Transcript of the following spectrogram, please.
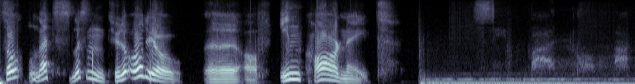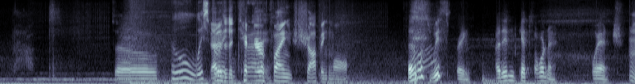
So let's listen to the audio uh, of Incarnate. So Ooh, that whispering. is a Crow. terrifying shopping mall. that was whispering. I didn't get horny. Wedge. Hmm.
